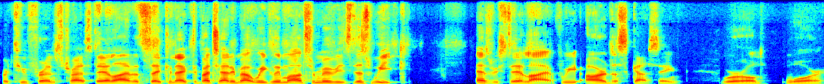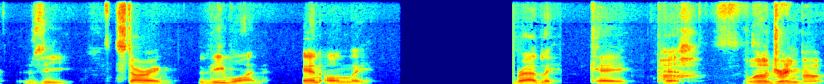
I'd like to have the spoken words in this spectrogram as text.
where two friends try to stay alive and stay connected by chatting about weekly monster movies. This week, as we stay alive, we are discussing World War Z, starring the one and only Bradley K. Pitt. A dreamboat.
